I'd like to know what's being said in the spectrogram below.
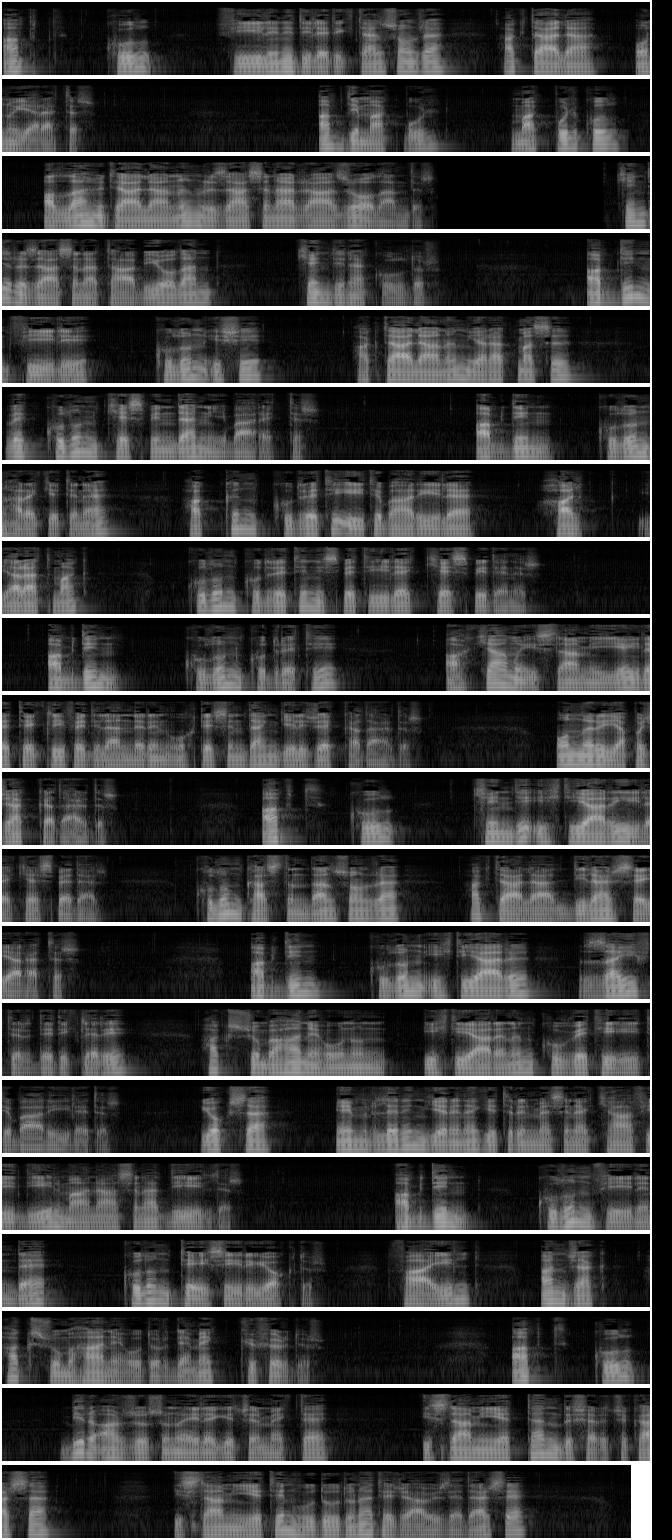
Abd, kul fiilini diledikten sonra Hak Teâlâ onu yaratır. Abdi makbul, makbul kul Allahü Teala'nın rızasına razı olandır. Kendi rızasına tabi olan kendine kuldur. Abdin fiili, kulun işi Hak Teâlâ'nın yaratması ve kulun kesbinden ibarettir. Abdin, kulun hareketine Hakk'ın kudreti itibariyle halk yaratmak kulun kudreti nispetiyle kesbi denir. Abdin kulun kudreti ahkâm-ı İslamiye ile teklif edilenlerin uhdesinden gelecek kadardır. Onları yapacak kadardır. Abd kul kendi ihtiyarı ile kesbeder. Kulun kastından sonra Hak Teâlâ dilerse yaratır. Abdin kulun ihtiyarı zayıftır dedikleri Hak Sübhanehu'nun ihtiyarının kuvveti itibariyledir. Yoksa emirlerin yerine getirilmesine kafi değil manasına değildir. Abdin kulun fiilinde kulun tesiri yoktur. Fail ancak Hak Subhanehu'dur demek küfürdür. Abd kul bir arzusunu ele geçirmekte İslamiyetten dışarı çıkarsa İslamiyetin hududuna tecavüz ederse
